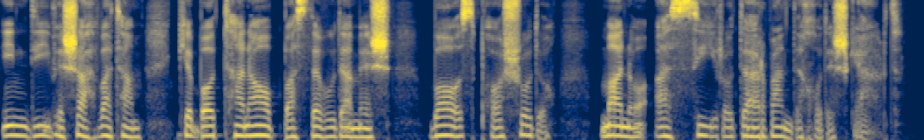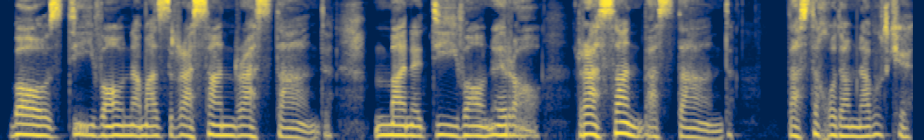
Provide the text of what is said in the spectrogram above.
این دیو شهوتم که با تناب بسته بودمش باز پا شد و منو اسیر و دربند خودش کرد باز دیوانم از رسن رستند. من دیوانه را رسن بستند. دست خودم نبود که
